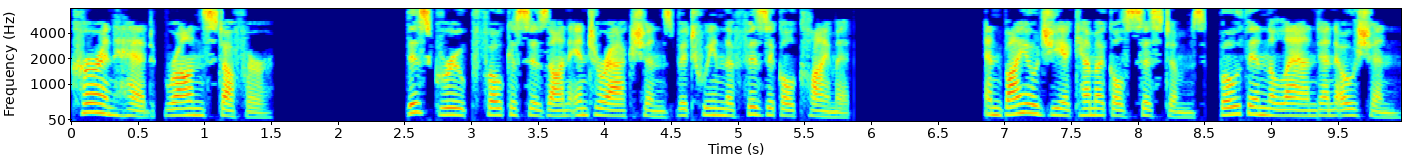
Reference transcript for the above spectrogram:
Current head, Ron Stouffer This group focuses on interactions between the physical climate and biogeochemical systems, both in the land and ocean.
